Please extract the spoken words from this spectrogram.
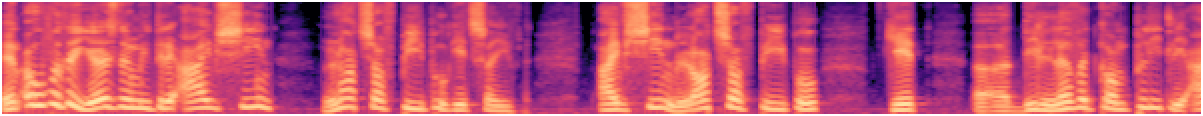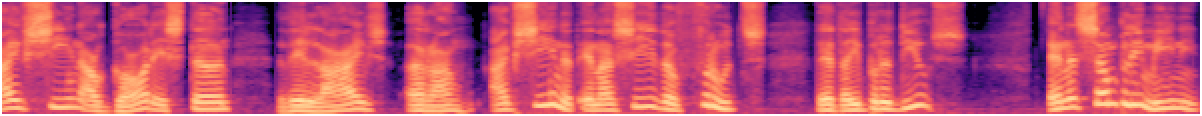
And over the years, Dimitri, I've seen lots of people get saved. I've seen lots of people get uh, delivered completely. I've seen how God has turned their lives around. I've seen it and I see the fruits that they produce. And it's simply meaning,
